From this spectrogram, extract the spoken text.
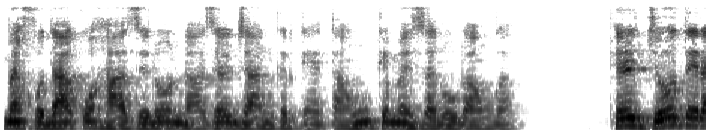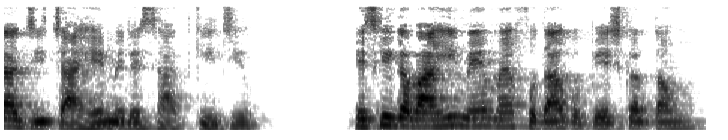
میں خدا کو حاضر و نازر جان کر کہتا ہوں کہ میں ضرور آؤں گا۔ پھر جو تیرا جی چاہے میرے ساتھ کیجیے اس کی گواہی میں میں خدا کو پیش کرتا ہوں۔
